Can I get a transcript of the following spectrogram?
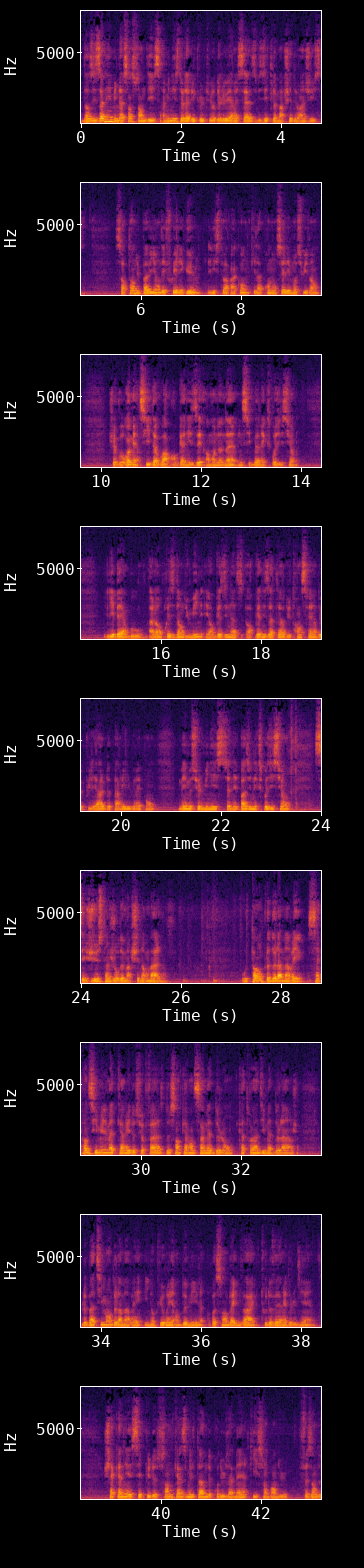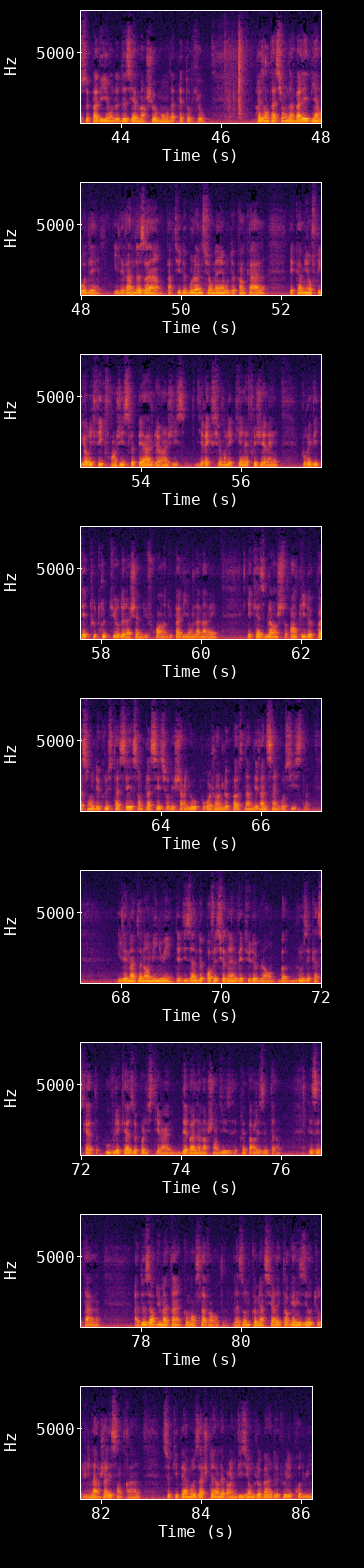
Dans les années 1970, un ministre de l'Agriculture de l'URSS visite le marché de Ringis. Sortant du pavillon des fruits et légumes, l'histoire raconte qu'il a prononcé les mots suivants. Je vous remercie d'avoir organisé en mon honneur une si belle exposition. Libert Bou, alors président du Mine et organisateur du transfert depuis les Halles de Paris, lui répond Mais monsieur le ministre, ce n'est pas une exposition, c'est juste un jour de marché normal. Au temple de la marée, 56 000 mètres carrés de surface, 245 mètres de long, 90 mètres de large, Le bâtiment de la Marée, inauguré en 2000, ressemble à une vague tout de verre et de lumière. Chaque année, c'est plus de 75 000 tonnes de produits de la mer qui y sont vendus, faisant de ce pavillon le deuxième marché au monde après Tokyo. Présentation d'un balai bien rodé. Il est 22 heures, parti de Boulogne-sur-Mer ou de Cancale, des camions frigorifiques franchissent le péage de Ringis, direction les quais réfrigérés, pour éviter toute rupture de la chaîne du froid du pavillon de la marée. Les caisses blanches remplies de poissons et de crustacés sont placées sur des chariots pour rejoindre le poste d'un des 25 grossistes. Il est maintenant minuit. Des dizaines de professionnels vêtus de blanc, bottes, blouses et casquettes ouvrent les caisses de polystyrène, déballent la marchandise et préparent les, étals. les étals. À deux heures du matin commence la vente. La zone commerciale est organisée autour d'une large allée centrale, ce qui permet aux acheteurs d'avoir une vision globale de tous les produits.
